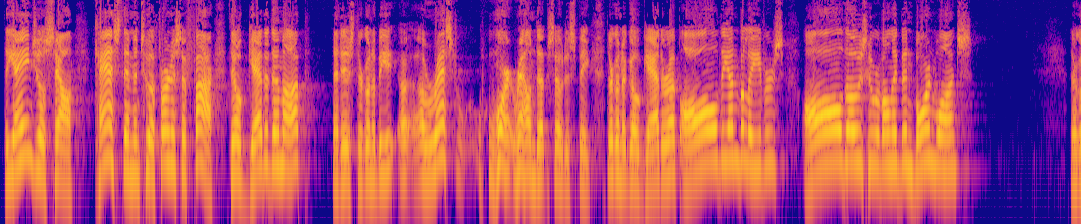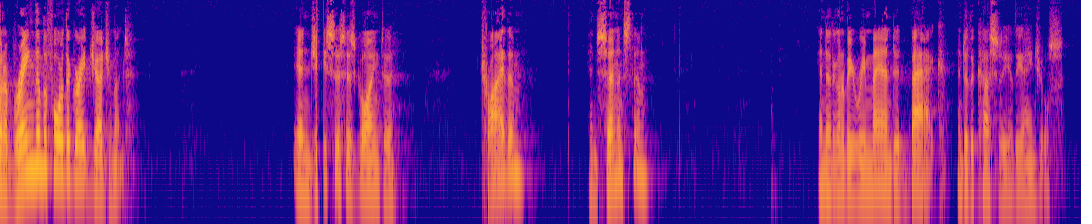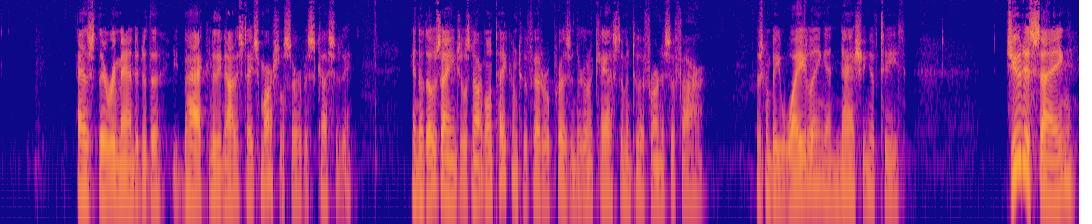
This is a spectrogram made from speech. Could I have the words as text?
The angels shall cast them into a furnace of fire. They'll gather them up. That is, they're going to be arrest warrant roundup, so to speak. They're going to go gather up all the unbelievers, all those who have only been born once. They're going to bring them before the great judgment. And Jesus is going to try them and sentence them and then they're going to be remanded back into the custody of the angels as they're remanded to the, back into the United States Marshal Service custody. And that those angels not going to take them to a federal prison. They're going to cast them into a furnace of fire. There's going to be wailing and gnashing of teeth. Jude is saying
